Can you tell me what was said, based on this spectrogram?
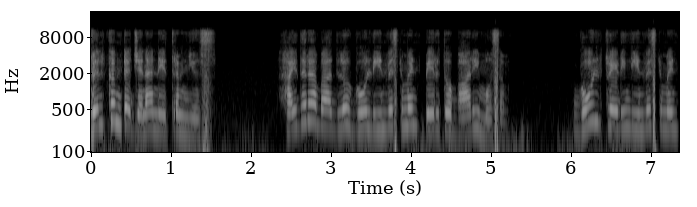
Welcome to Jananetram news. హైదరాబాద్లో గోల్డ్ ఇన్వెస్ట్మెంట్ పేరుతో భారీ మోసం. గోల్డ్ ట్రేడింగ్ ఇన్వెస్ట్మెంట్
